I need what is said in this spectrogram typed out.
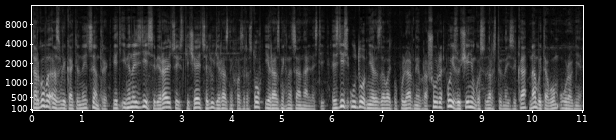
торгово-развлекательные центры. Ведь именно здесь собираются и встречаются люди разных возрастов и разных национальностей. Здесь удобнее раздавать популярные брошюры по изучению государственного языка на бытовом уровне.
